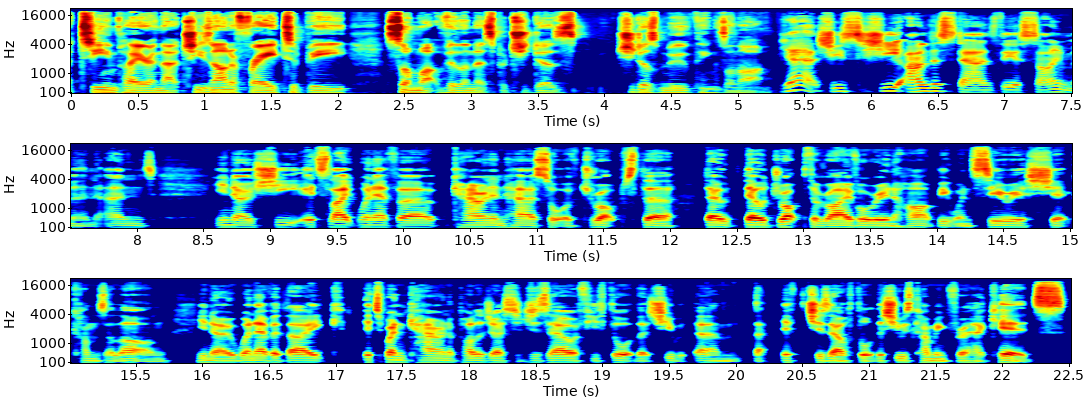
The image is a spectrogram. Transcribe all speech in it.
a team player in that she's not afraid to be somewhat villainous, but she does she does move things along. Yeah, she's she understands the assignment and you know she it's like whenever Karen and her sort of dropped the they'll they'll drop the rivalry in a heartbeat when serious shit comes along. You know, whenever like it's when Karen apologized to Gizelle if you thought that she um that if Gizelle thought that she was coming for her kids,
